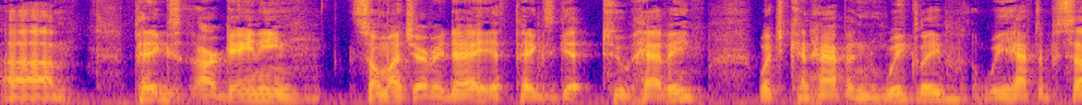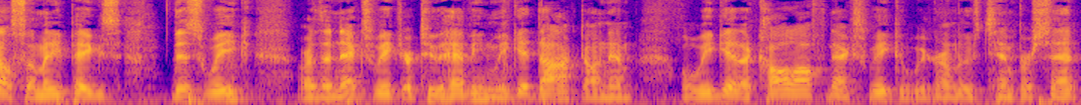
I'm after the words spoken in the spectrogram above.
um, pigs are gaining so much every day. If pigs get too heavy, which can happen weekly, we have to sell so many pigs this week or the next week are too heavy and we get docked on them. Well, we get a call off next week and we're going to lose 10%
